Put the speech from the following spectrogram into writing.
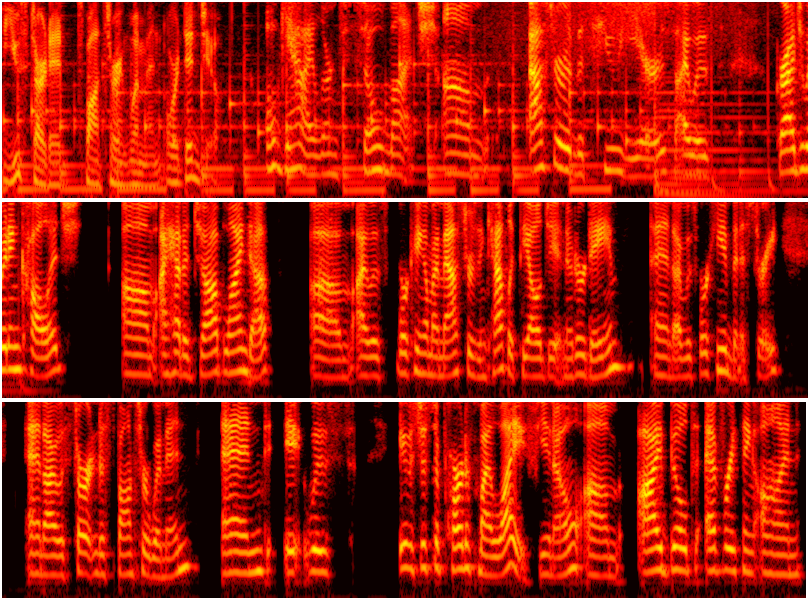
you started sponsoring women, or did you? Oh yeah, I learned so much. Um, after the two years, I was graduating college. Um, I had a job lined up um, I was working on my master's in Catholic theology at Notre Dame, and I was working in ministry, and I was starting to sponsor women, and it was it was just a part of my life, you know. Um, I built everything on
